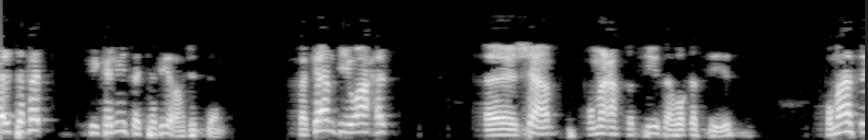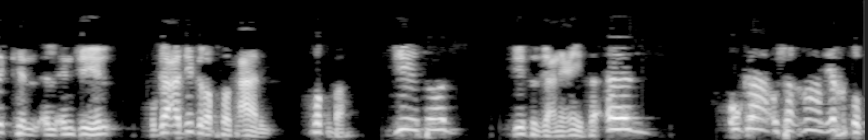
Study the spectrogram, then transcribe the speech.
التفت في كنيسة كبيرة جدا. فكان في واحد آه، شاب ومعه قسيسة وقسيس وماسك الإنجيل وقاعد يقرأ بصوت عالي. خطبة. جيسوس؟ جيسوس يعني عيسى. إز وقاعد وشغال يخطب.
